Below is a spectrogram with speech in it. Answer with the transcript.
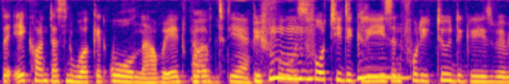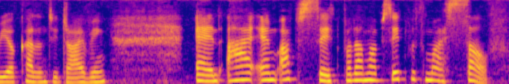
The aircon doesn't work at all now. Where it Oh, worked dear. before it was 40 degrees and 42 degrees where we are currently driving. And I am upset, but I'm upset with myself.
